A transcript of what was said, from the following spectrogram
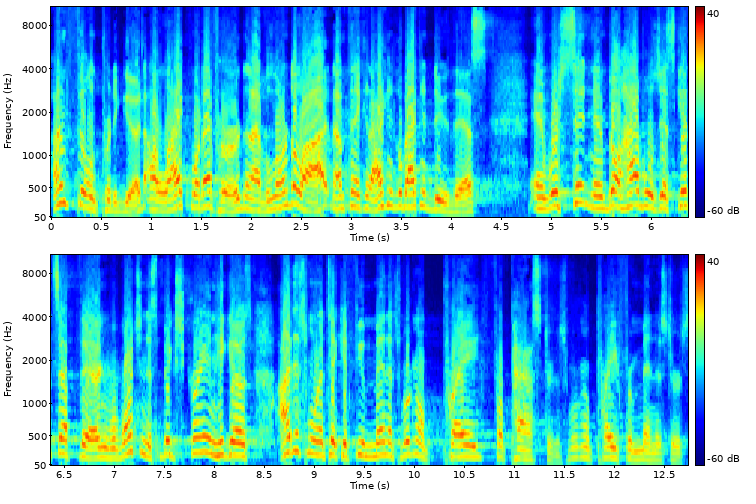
I'm feeling pretty good. I like what I've heard, and I've learned a lot. And I'm thinking I can go back and do this. And we're sitting there, and Bill Hybels just gets up there, and we're watching this big screen. He goes, I just want to take a few minutes. We're going to pray for pastors. We're going to pray for ministers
